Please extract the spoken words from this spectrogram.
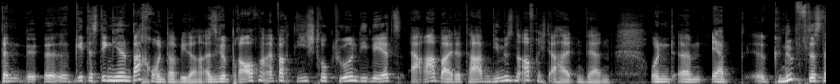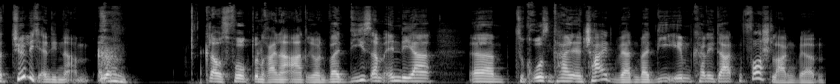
dann äh, geht das Ding hier in den Bach runter wieder. Also wir brauchen einfach die Strukturen, die wir jetzt erarbeitet haben, die müssen aufrechterhalten werden. Und ähm, er äh, knüpft das natürlich an die Namen Klaus Vogt und Rainer Adrian, weil dies am Ende ja ähm, zu großen Teilen entscheiden werden, weil die eben Kandidaten vorschlagen werden.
